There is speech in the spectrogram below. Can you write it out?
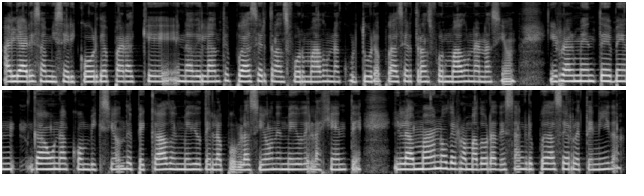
hallar esa misericordia para que en adelante pueda ser transformada una cultura, pueda ser transformada una nación y realmente venga una convicción de pecado en medio de la población, en medio de la gente y la mano derramadora de sangre pueda ser retenida.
